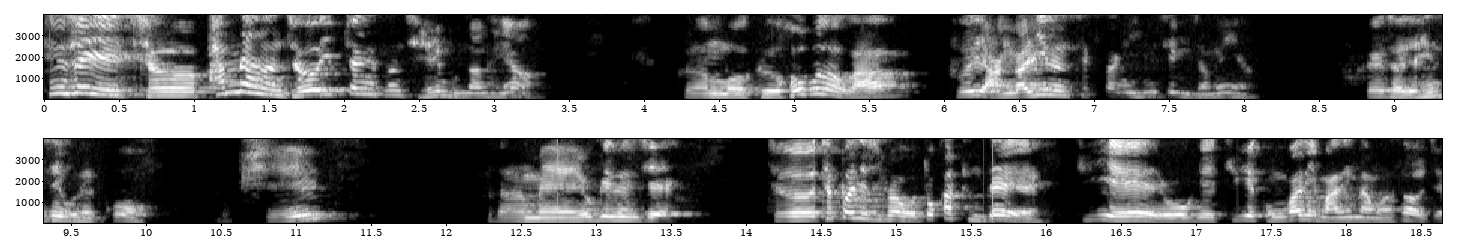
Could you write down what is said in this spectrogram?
흰색이 저 판매하는 저 입장에서는 제일 무난해요. 그럼 뭐 그 호불호가 거의 안 갈리는 색상이 흰색이잖아요. 그래서 이제 흰색으로 했고 욕실 그 다음에 여기는 이제 저 첫 번째 집하고 똑같은데 뒤에 요게 뒤에 공간이 많이 남아서 이제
